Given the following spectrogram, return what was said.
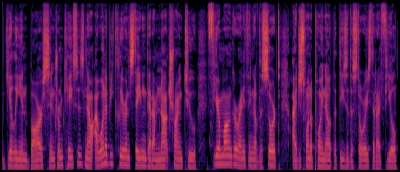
Guillain-Barré syndrome cases. Now, I want to be clear in stating that I'm not trying to fearmonger or anything of the sort. I just want to point out that these are the stories that I feel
